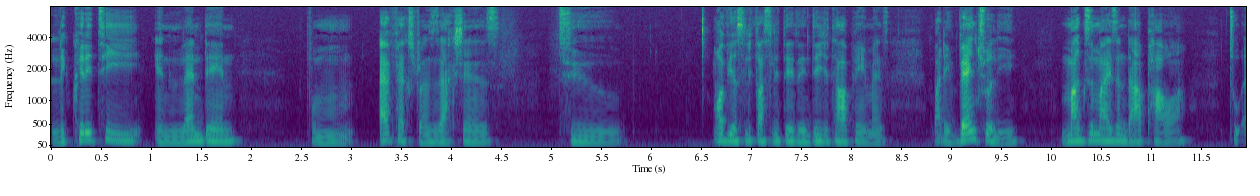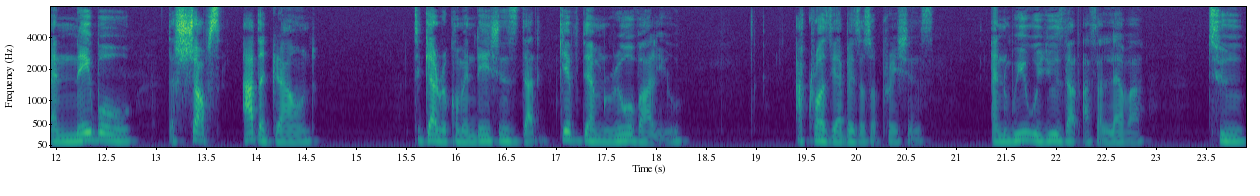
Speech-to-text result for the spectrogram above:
liquidity in lending from fx transactions to obviously facilitating digital payments but eventually maximizing that power to enable the shops at the ground to get recommendations that give them real value across their business operations and we will use that as a lever to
